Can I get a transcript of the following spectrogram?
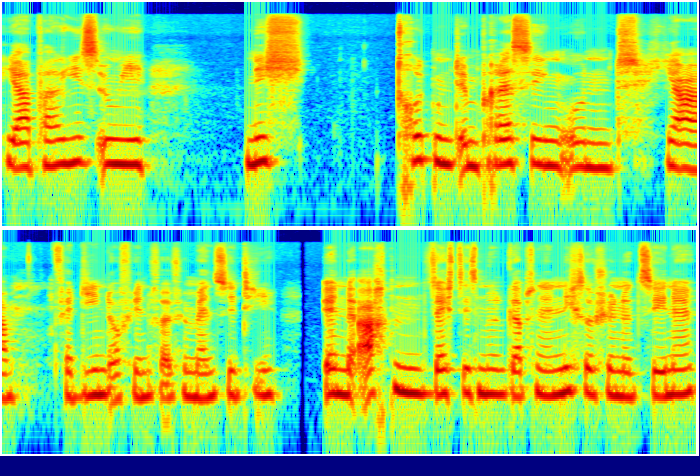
Ja, Paris irgendwie nicht drückend im Pressing und ja, verdient auf jeden Fall für Man City. In der 68. Minute gab es eine nicht so schöne Szene.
